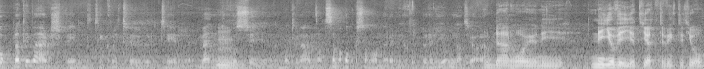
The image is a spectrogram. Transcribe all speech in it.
Kopplat till världsbild, till kultur, till människosyn och till annat som också har med religi- religion att göra. Och där har ju ni, ni och vi ett jätteviktigt jobb,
